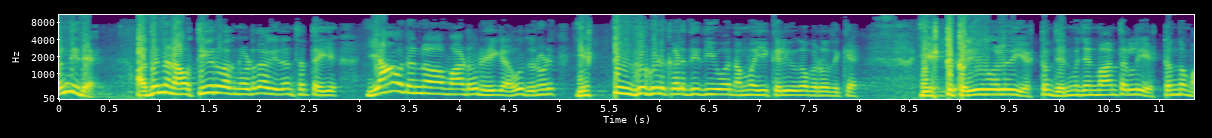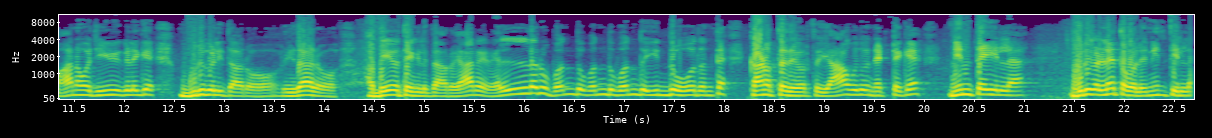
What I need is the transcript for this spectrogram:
ಬಂದಿದೆ. ಅದನ್ನು ನಾವು ತೀವ್ರವಾಗಿ ನೋಡಿದಾಗ ಇದನ್ಸತ್ತೆ, ಯಾವುದನ್ನು ಮಾಡೋರು ಹೀಗೆ, ಹೌದು ನೋಡಿ, ಎಷ್ಟು ಯುಗಗಳು ಕಳೆದಿದೆಯೋ ನಮ್ಮ ಈ ಕಲಿಯುಗ ಬರೋದಕ್ಕೆ? ಎಷ್ಟು ಕಲಿಯುಗಗಳಲ್ಲಿ ಎಷ್ಟೊಂದು ಜನ್ಮ ಜನ್ಮಾಂತರಲ್ಲಿ ಎಷ್ಟೊಂದು ಮಾನವ ಜೀವಿಗಳಿಗೆ ಗುರುಗಳಿದ್ದಾರೋ ಇದ್ದಾರೋ ಆ ದೇವತೆಗಳಿದ್ದಾರೋ ಎಲ್ಲರೂ ಬಂದು ಬಂದು ಬಂದು ಇದ್ದು ಹೋದಂತೆ ಕಾಣುತ್ತದೆ ಹೊರತು ಯಾವುದು ನೆಟ್ಟಗೆ ನಿಂತೇ ಇಲ್ಲ. ಗುರುಗಳನ್ನೇ ತಗೊಳ್ಳಿ, ನಿಂತಿಲ್ಲ.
